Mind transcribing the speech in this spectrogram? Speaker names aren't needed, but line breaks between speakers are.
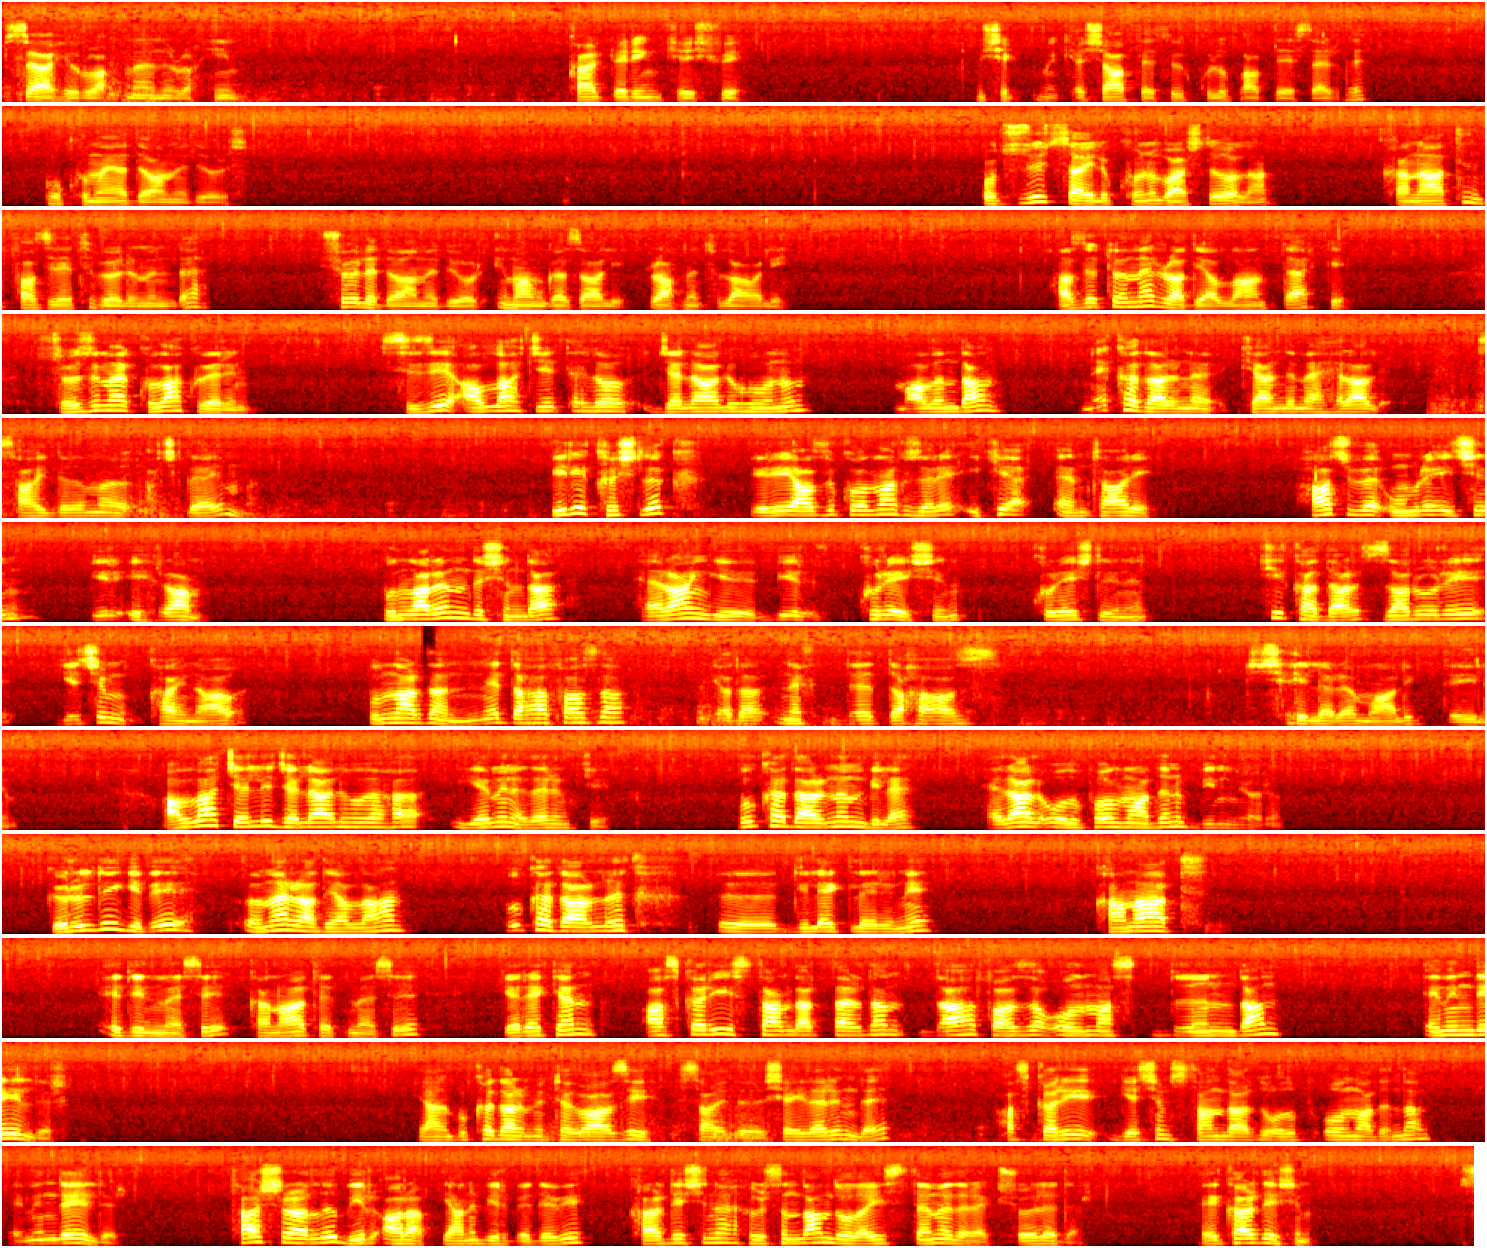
Bismillahirrahmanirrahim. Kalplerin Keşfi Müşek- Mükeşafetül Kulub adlı eserde okumaya devam ediyoruz. 33 sayılı konu başlığı olan Kanaatin Fazileti bölümünde şöyle devam ediyor İmam Gazali rahmetullahi aleyh. Hazreti Ömer radıyallahu anh der ki Sözüme kulak verin. Sizi Allah Celaluhu'nun malından ne kadarını kendime helal saydığımı açıklayayım mı? Biri kışlık, biri yazlık olmak üzere iki entari. Hac ve umre için bir ihram. Bunların dışında herhangi bir Kureyş'in, Kureyşli'nin ki kadar zaruri geçim kaynağı bunlardan ne daha fazla ya da ne de daha az şeylere malik değilim. Allah Celle Celaluhu'ya yemin ederim ki bu kadarının bile helal olup olmadığını bilmiyorum. Görüldüğü gibi Ömer radıyallahu anh bu kadarlık e, dileklerini kanaat edilmesi, kanaat etmesi gereken asgari standartlardan daha fazla olmadığından emin değildir. Yani bu kadar mütevazi saydığı şeylerin de asgari geçim standardı olup olmadığından emin değildir. Taşralı bir Arap yani bir Bedevi kardeşine hırsından dolayı sitem ederek şöyle der. Ey kardeşim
